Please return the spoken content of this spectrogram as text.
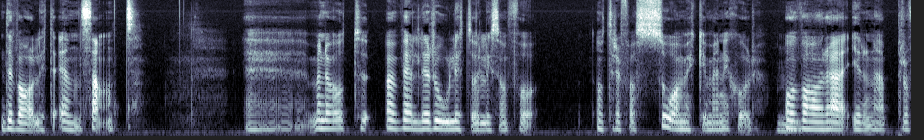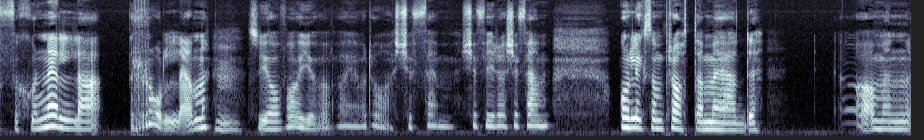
det var lite ensamt. Eh, men det var väldigt roligt att liksom få att träffa så mycket människor Mm. och vara i den här professionella rollen. Mm. Så jag var ju, vad var jag då, 25, 24, 25 och liksom prata med, ja men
